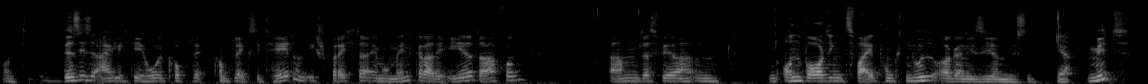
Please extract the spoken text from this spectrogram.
Und das ist eigentlich die hohe Komplexität und ich spreche da im Moment gerade eher davon, ähm, dass wir ein, ein Onboarding 2.0 organisieren müssen. Ja. Mit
